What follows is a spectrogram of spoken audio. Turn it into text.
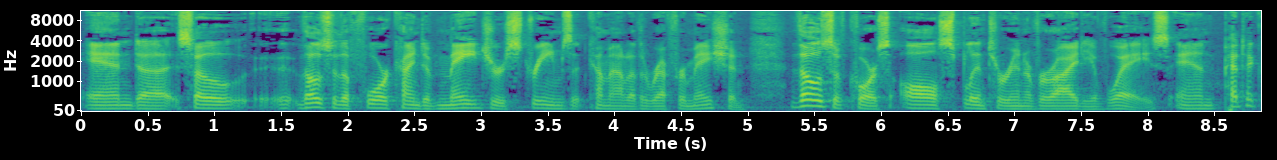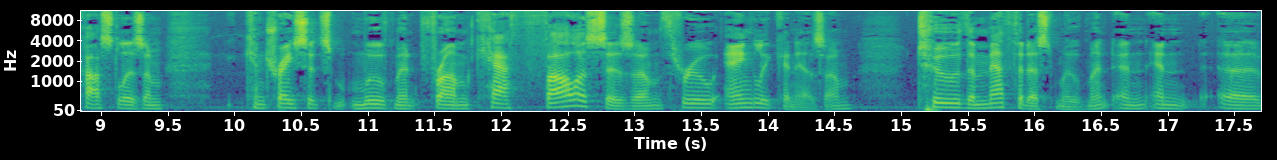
and uh, so those are the four kind of major streams that come out of the Reformation. Those, of course, all splinter in a variety of ways, and Pentecostalism can trace its movement from Catholicism through Anglicanism to the Methodist movement, and and uh,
